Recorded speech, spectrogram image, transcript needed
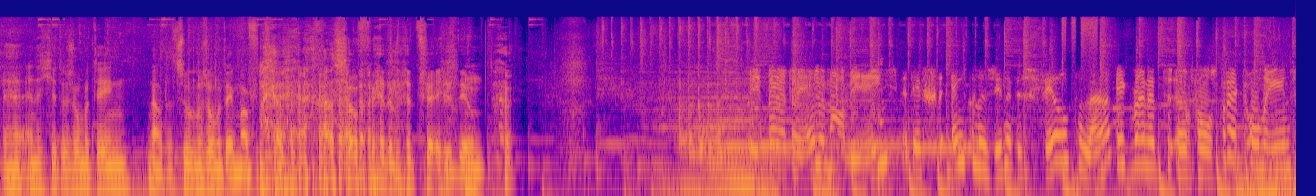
Eh, en dat je er zo meteen... Nou, dat zullen we zo meteen maar vertellen. Ga zo verder met het tweede deel. Ik ben het er helemaal mee eens. Het heeft geen enkele zin, het is veel te laat. Ik ben het eh, volstrekt oneens.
